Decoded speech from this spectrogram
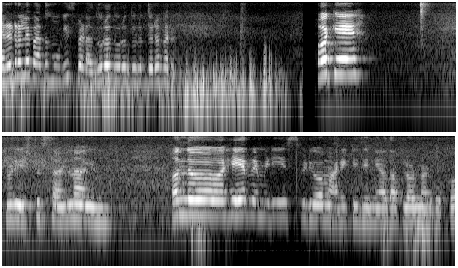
ಎರಡರಲ್ಲೇ ಬರೆದು ಮುಗಿಸ್ಬೇಡ ದೂರ ದೂರ ದೂರ ದೂರ ಬರ್ರಿ ಓಕೆ ನೋಡಿ ಎಷ್ಟು ಸಣ್ಣ ಆಗಿದೆ ಒಂದು ಹೇರ್ ರೆಮಿಡೀಸ್ ವಿಡಿಯೋ ಮಾಡಿಟ್ಟಿದ್ದೀನಿ ಅದು ಅಪ್ಲೋಡ್ ಮಾಡಬೇಕು.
